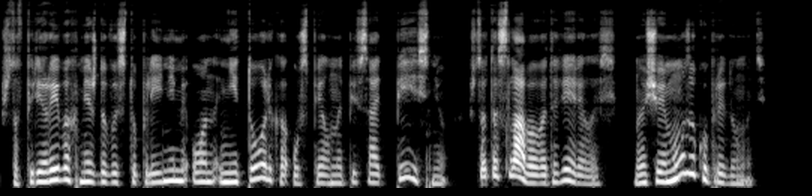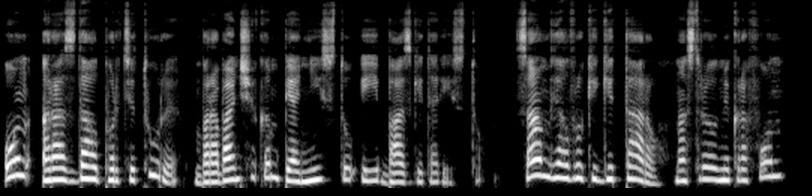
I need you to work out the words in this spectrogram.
что в перерывах между выступлениями он не только успел написать песню, что-то слабо в это верилось, но еще и музыку придумать. Он раздал партитуры барабанщикам, пианисту и бас-гитаристу. Сам взял в руки гитару, настроил микрофон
